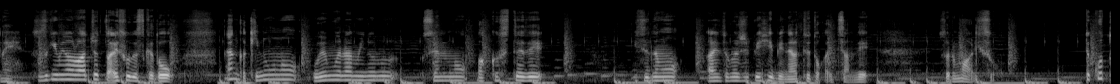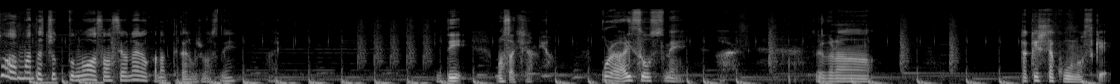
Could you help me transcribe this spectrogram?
ね、鈴木みのるはちょっとありそうですけど、なんか昨日の上村みのる戦のバックステで、いつでもアイドル GP ヘビー狙ってるとか言ってたんで、それもありそう。ってことはまだちょっとノア賛成はないのかなって感じもしますね。はい。で、まさきなみや。これありそうっすね。はい。それから、竹下幸之助。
